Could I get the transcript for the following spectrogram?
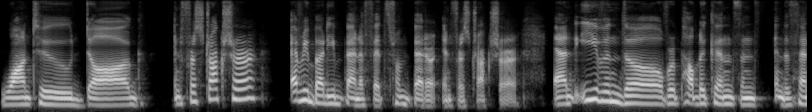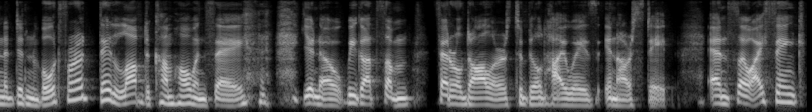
want to dog infrastructure, everybody benefits from better infrastructure. And even though Republicans in, in the Senate didn't vote for it, they love to come home and say, you know, we got some federal dollars to build highways in our state. And so I think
